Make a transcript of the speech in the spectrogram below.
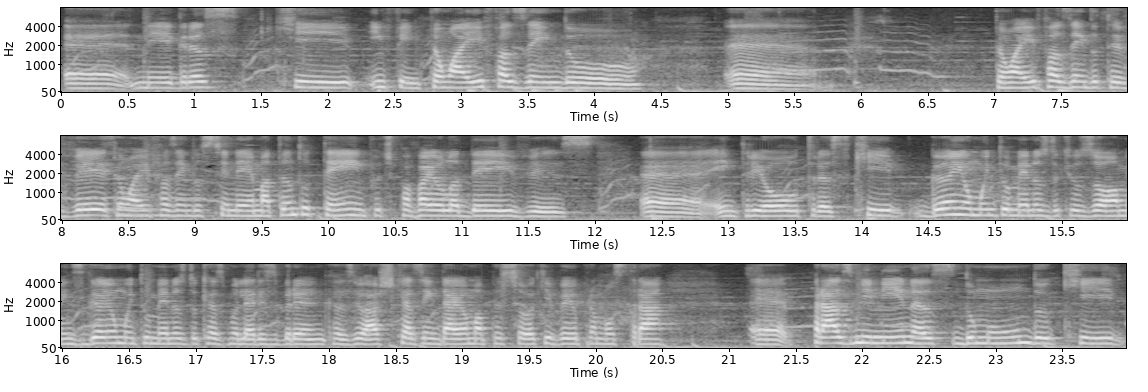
é, negras, que, enfim, estão aí fazendo. Estão é, aí fazendo TV, estão aí fazendo cinema há tanto tempo, tipo a Viola Davis, é, entre outras, que ganham muito menos do que os homens, ganham muito menos do que as mulheres brancas. Eu acho que a Zendaya é uma pessoa que veio para mostrar é, para as meninas do mundo que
